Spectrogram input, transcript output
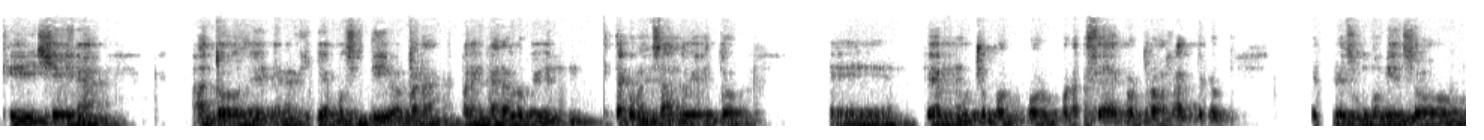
que llena a todos de energía positiva para, para encarar lo que viene. Está comenzando esto, eh, queda mucho por, por, por hacer, por trabajar, pero, es un comienzo,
